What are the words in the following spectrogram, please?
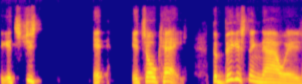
It's just, it it's okay. the biggest thing now is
